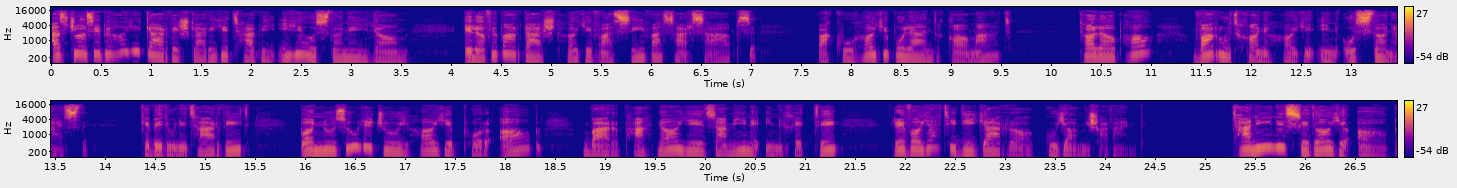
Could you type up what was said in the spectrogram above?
از جاذبه های گردشگری طبیعی استان ایلام علاوه بر دشت های وسیع و سرسبز و کوههای بلند قامت، تالاب ها و رودخانه های این استان است که بدون تردید با نزول جویهای پرآب بر پهنای زمین این خطه روایتی دیگر را گویا می شوند. تنین صدای آب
